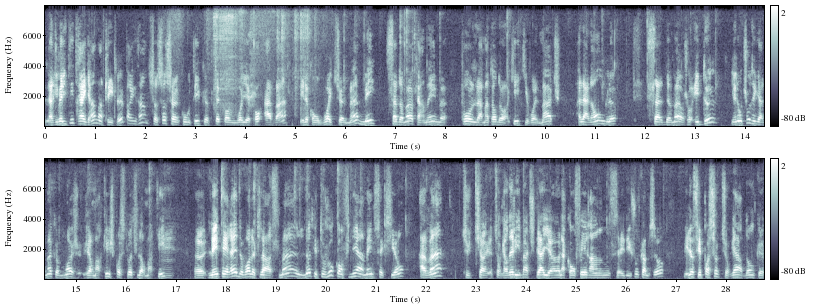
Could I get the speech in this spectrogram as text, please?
la rivalité est très grande entre les clubs, par exemple. Ça, ça c'est un côté que peut-être qu'on ne voyait pas avant et là qu'on voit actuellement, mais ça demeure quand même pour l'amateur de hockey qui voit le match à la longue, là, ça demeure. Et deux, il y a une autre chose également que moi j'ai remarqué, je ne sais pas si toi tu l'as remarqué, Mm. euh, l'intérêt de voir le classement, là, tu es toujours confiné à la même section. Avant, tu, tu- tu regardais les matchs d'ailleurs, la conférence et des choses comme ça. Mais là, c'est pas ça que tu regardes. Donc, euh,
